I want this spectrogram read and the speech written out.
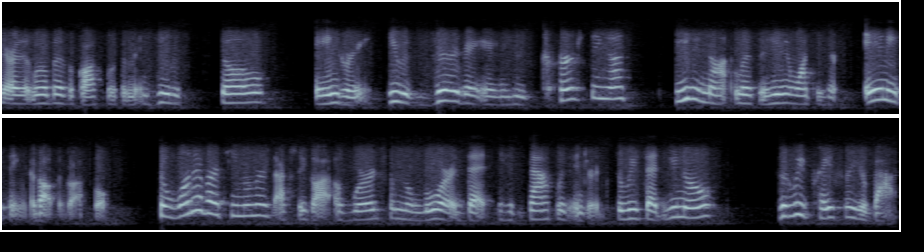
share a little bit of the gospel with him, and he was so angry. He was very, very angry. He was cursing us. He did not listen. He didn't want to hear anything about the gospel. So one of our team members actually got a word from the Lord that his back was injured. So we said, you know, could we pray for your back?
